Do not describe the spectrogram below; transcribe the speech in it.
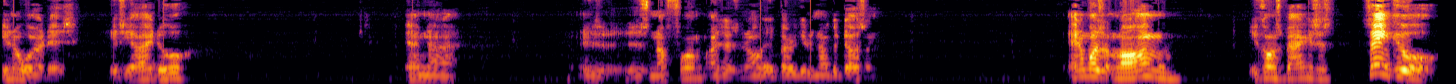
You know where it is. He says, yeah, I do. And, uh, is, is enough for him? I says, no, you better get another dozen. And it wasn't long. He comes back and says, thank you.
